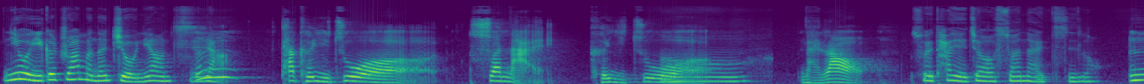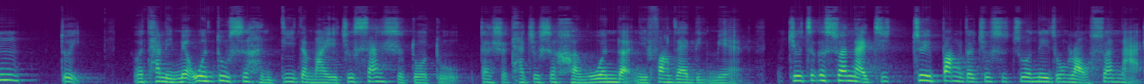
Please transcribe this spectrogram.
你有一个专门的酒酿机呀？它可以做。酸奶，可以做奶酪，所以它也叫酸奶鸡咯。嗯，对，因为它里面温度是很低的嘛，也就三十多度，但是它就是恒温的，你放在里面，就这个酸奶鸡最棒的就是做那种老酸奶，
